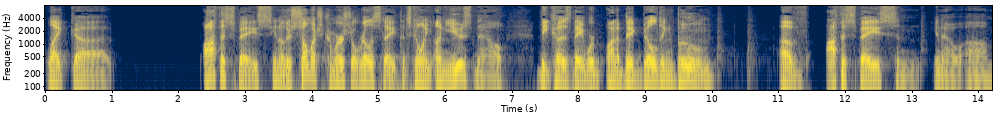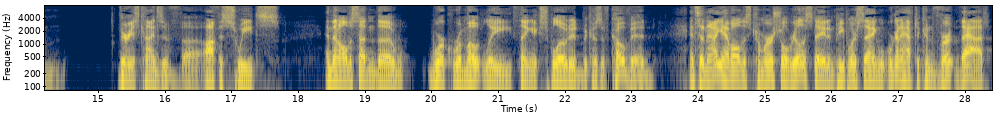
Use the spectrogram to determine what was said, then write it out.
like uh, office space, you know, there's so much commercial real estate that's going unused now because they were on a big building boom of office space and you know um, various kinds of uh, office suites, and then all of a sudden the work remotely thing exploded because of COVID and so now you have all this commercial real estate, and people are saying we're going to have to convert that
